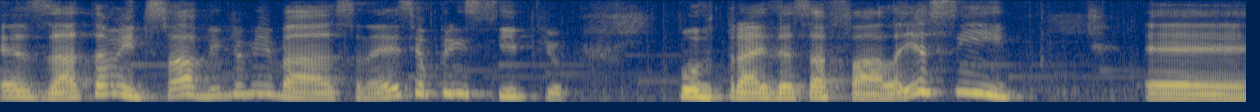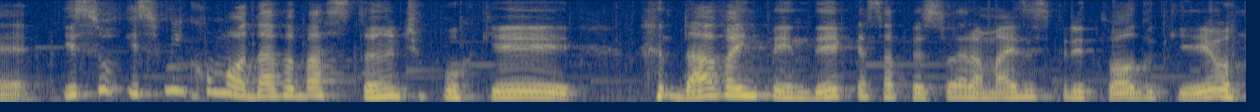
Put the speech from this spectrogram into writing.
Exatamente, só a Bíblia me basta, né? Esse é o princípio por trás dessa fala. E assim, é, isso, isso me incomodava bastante, porque dava a entender que essa pessoa era mais espiritual do que eu.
